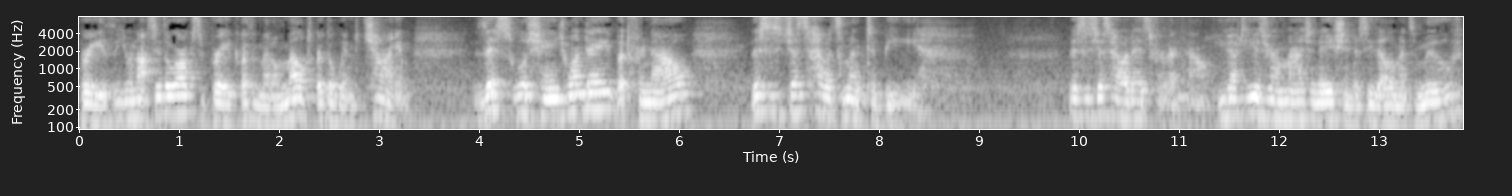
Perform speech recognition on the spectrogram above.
breathe, you will not see the rocks break or the metal melt or the wind chime. This will change one day, but for now, this is just how it's meant to be. This is just how it is for right now. You have to use your imagination to see the elements move,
